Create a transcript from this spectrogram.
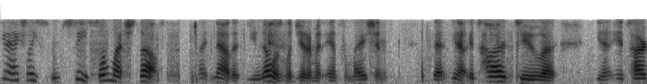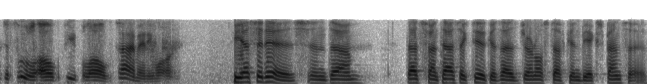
You can actually see so much stuff right now that you know is legitimate information that you know it's hard to uh, you know it's hard to fool all the people all the time anymore. Yes, it is, and um, that's fantastic too because that journal stuff can be expensive.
